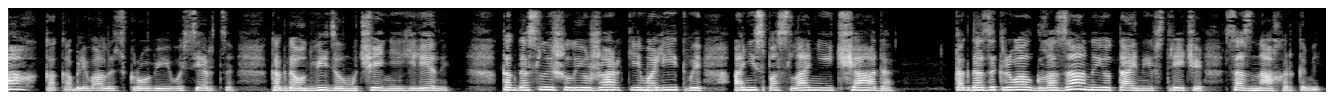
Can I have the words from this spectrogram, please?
Ах, как обливалось кровью его сердце, когда он видел мучения Елены, когда слышал ее жаркие молитвы о неспослании чада, когда закрывал глаза на ее тайные встречи со знахарками.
